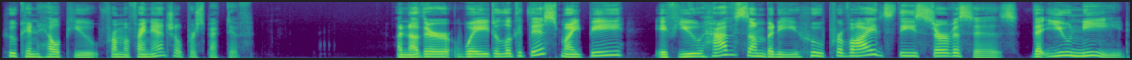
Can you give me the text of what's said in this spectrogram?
who can help you from a financial perspective. Another way to look at this might be if you have somebody who provides these services that you need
